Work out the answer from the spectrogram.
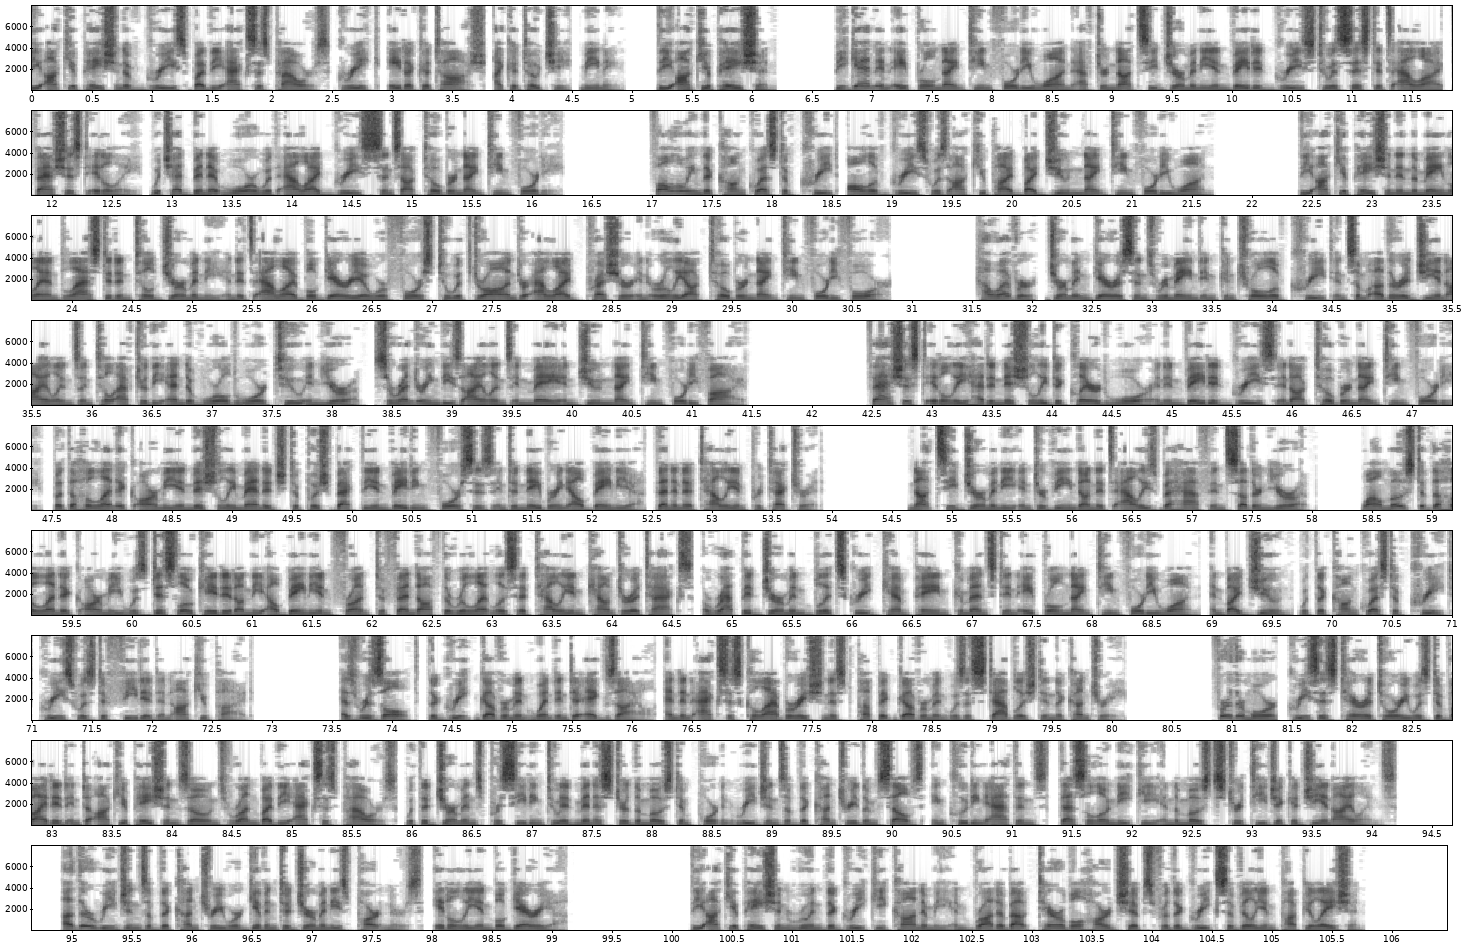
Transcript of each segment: The occupation of Greece by the Axis powers Greek, Eta Katosh, Ikatochi, meaning, the occupation, began in April 1941 after Nazi Germany invaded Greece to assist its ally, Fascist Italy, which had been at war with Allied Greece since October 1940. Following the conquest of Crete, all of Greece was occupied by June 1941. The occupation in the mainland lasted until Germany and its ally Bulgaria were forced to withdraw under Allied pressure in early October 1944. However, German garrisons remained in control of Crete and some other Aegean islands until after the end of World War II in Europe, surrendering these islands in May and June 1945. Fascist Italy had initially declared war and invaded Greece in October 1940, but the Hellenic army initially managed to push back the invading forces into neighbouring Albania, then an Italian protectorate. Nazi Germany intervened on its allies' behalf in southern Europe. While most of the Hellenic army was dislocated on the Albanian front to fend off the relentless Italian counter-attacks, a rapid German blitzkrieg campaign commenced in April 1941, and by June with the conquest of Crete Greece was defeated and occupied. As a result, the Greek government went into exile, and an Axis collaborationist puppet government was established in the country. Furthermore, Greece's territory was divided into occupation zones run by the Axis powers, with the Germans proceeding to administer the most important regions of the country themselves, including Athens, Thessaloniki and the most strategic Aegean islands. Other regions of the country were given to Germany's partners, Italy and Bulgaria. The occupation ruined the Greek economy and brought about terrible hardships for the Greek civilian population.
